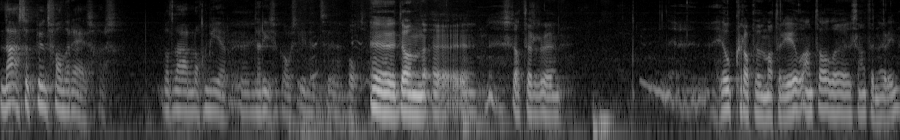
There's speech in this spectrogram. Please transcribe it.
naast het punt van de reizigers, wat waren nog meer eh, de risico's in het eh, bod? Dan eh, zat er een heel krappe materieelaantallen zaten erin.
